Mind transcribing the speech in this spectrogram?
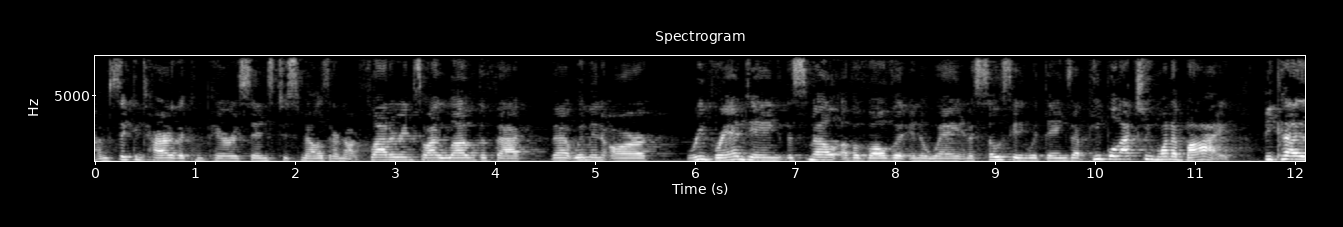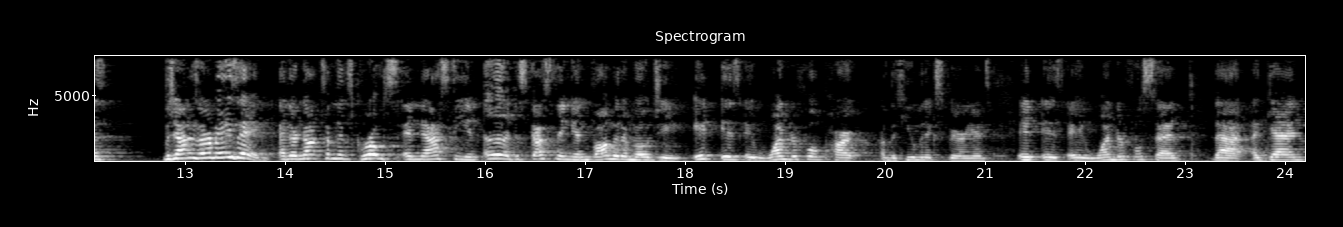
I'm sick and tired of the comparisons to smells that are not flattering. So I love the fact that women are rebranding the smell of a vulva in a way and associating with things that people actually want to buy because vaginas are amazing and they're not something that's gross and nasty and uh, disgusting and vomit emoji. It is a wonderful part of the human experience. It is a wonderful scent that again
